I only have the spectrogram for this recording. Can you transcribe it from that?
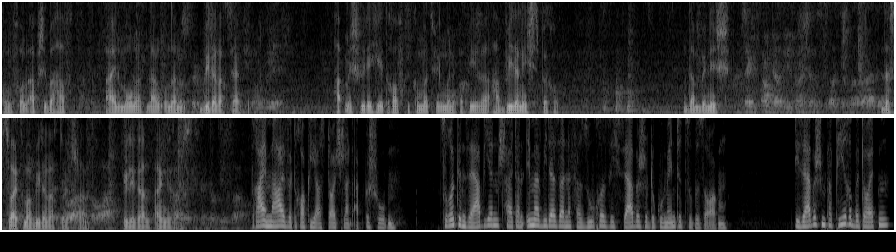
Und von Abschiebehaft einen Monat lang und dann wieder nach Serbien. Hab mich wieder hier drauf gekümmert wegen meiner Papiere, hab wieder nichts bekommen. Dann bin ich das zweite Mal wieder nach Deutschland, illegal eingereist. Dreimal wird Rocky aus Deutschland abgeschoben. Zurück in Serbien scheitern immer wieder seine Versuche, sich serbische Dokumente zu besorgen. Die serbischen Papiere bedeuten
